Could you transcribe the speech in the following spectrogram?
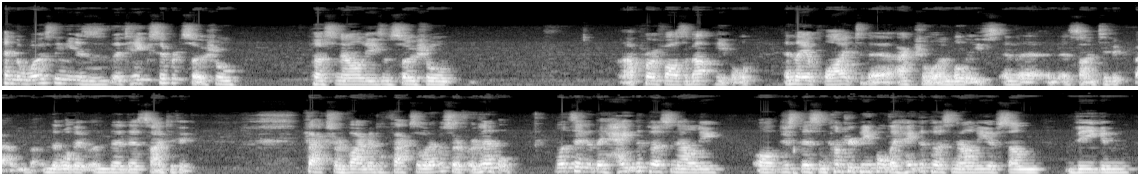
And the worst thing is, is they take separate social personalities and social uh, profiles about people, and they apply it to their actual own beliefs and their, and their scientific value, and their, well, their, their, their scientific facts or environmental facts or whatever. So, for example, let's say that they hate the personality of just there's some country people. They hate the personality of some vegan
